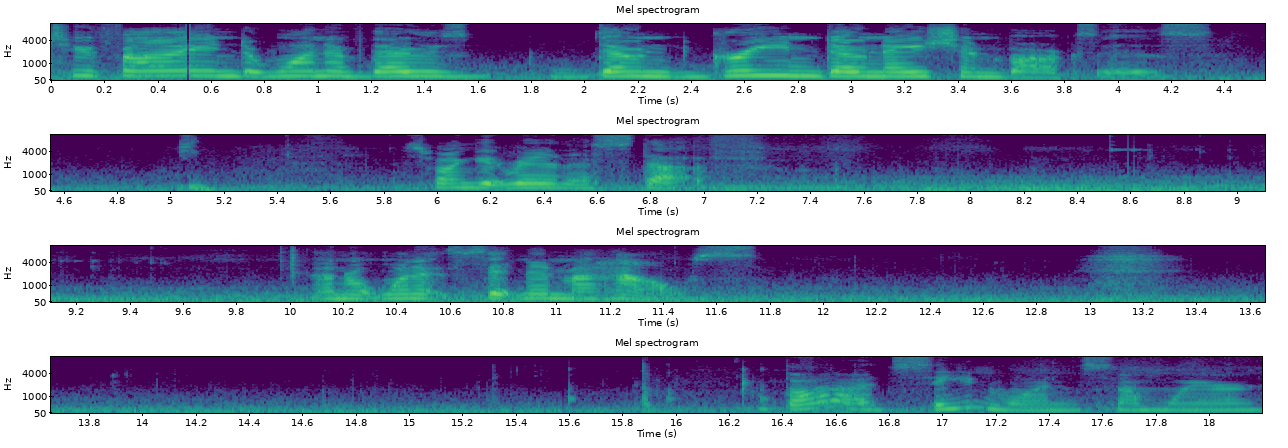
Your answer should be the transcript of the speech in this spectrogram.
to find one of those don green donation boxes. So I can get rid of this stuff. I don't want it sitting in my house. I thought I'd seen one somewhere.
